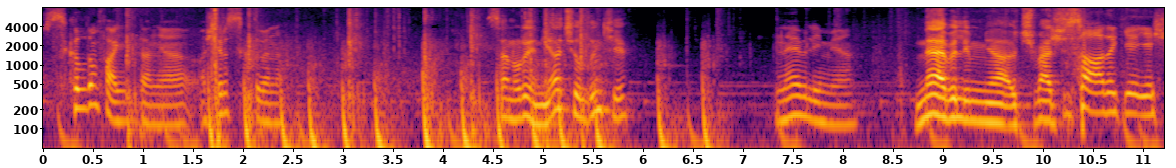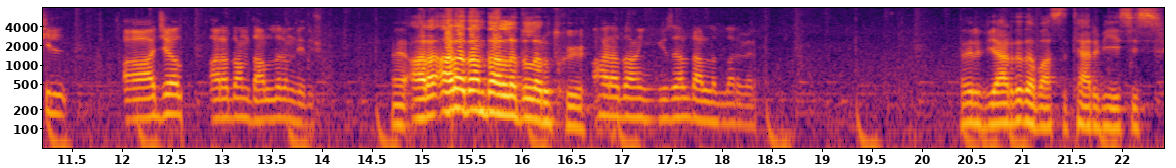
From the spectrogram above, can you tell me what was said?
Sıkıldım fight'tan ya. Aşırı sıktı beni. Sen oraya niye açıldın ki? Ne bileyim ya. Ne bileyim ya üçmen. Şu sağdaki yeşil ağacı aradan darlarım diye düşündüm. Ee, Ara, aradan darladılar Utku'yu. Aradan güzel darladılar beni. Herif yerde de bastı terbiyesiz.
